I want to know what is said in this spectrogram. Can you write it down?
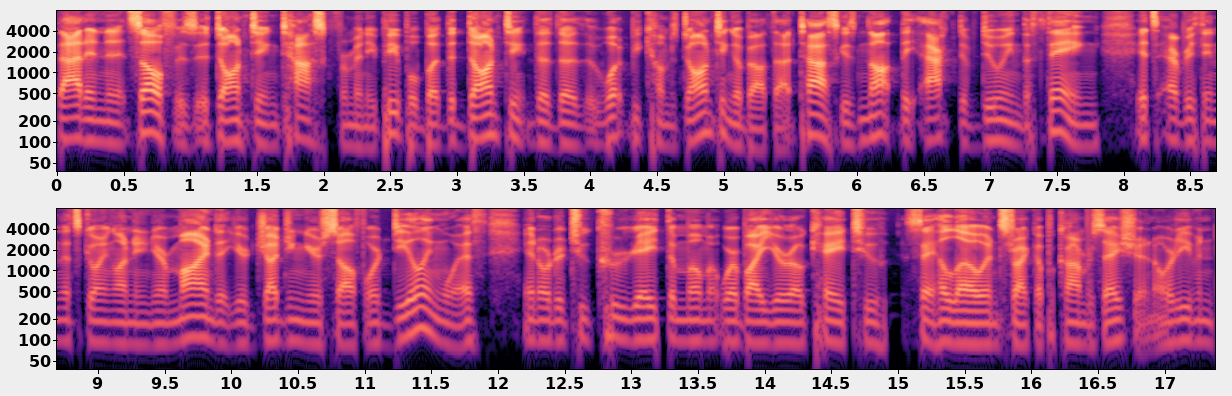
that in itself is a daunting task for many people but the daunting the, the, the, what becomes daunting about that task is not the act of doing the thing it's everything that's going on in your mind that you're judging yourself or dealing with in order to create the moment whereby you're okay to say hello and strike up a conversation or even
